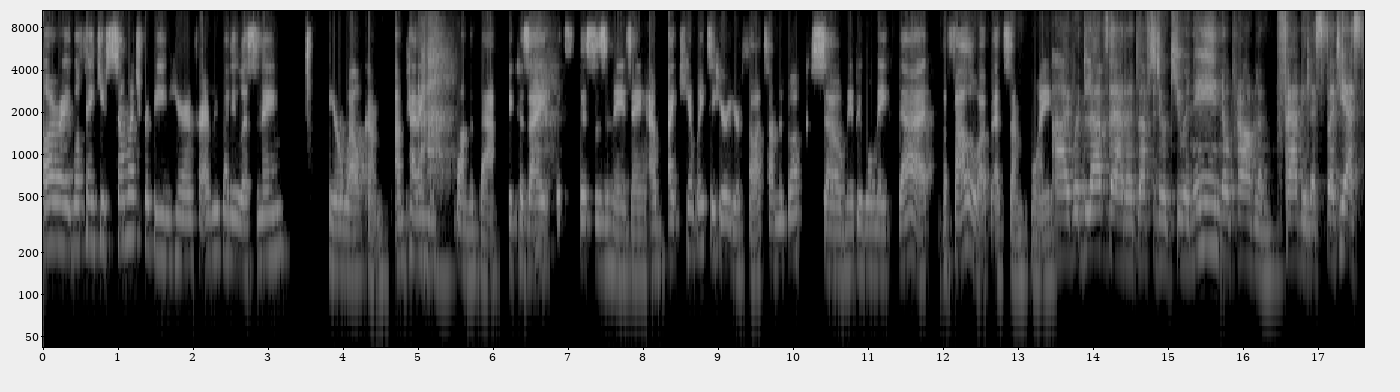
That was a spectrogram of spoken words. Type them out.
All right. Well, thank you so much for being here and for everybody listening. You're welcome. I'm patting myself on the back because I this is amazing. I, I can't wait to hear your thoughts on the book. So maybe we'll make that a follow up at some point. I would love that. I'd love to do a Q&A. No problem. Fabulous. But yes,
